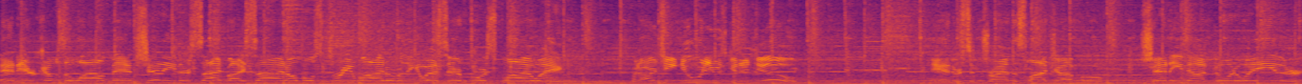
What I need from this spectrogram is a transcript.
And here comes the wild man Cheney. They're side by side, almost three wide over the U.S. Air Force flyaway. But RJ knew what he was going to do. Anderson trying the slide job move. Cheney not going away either.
